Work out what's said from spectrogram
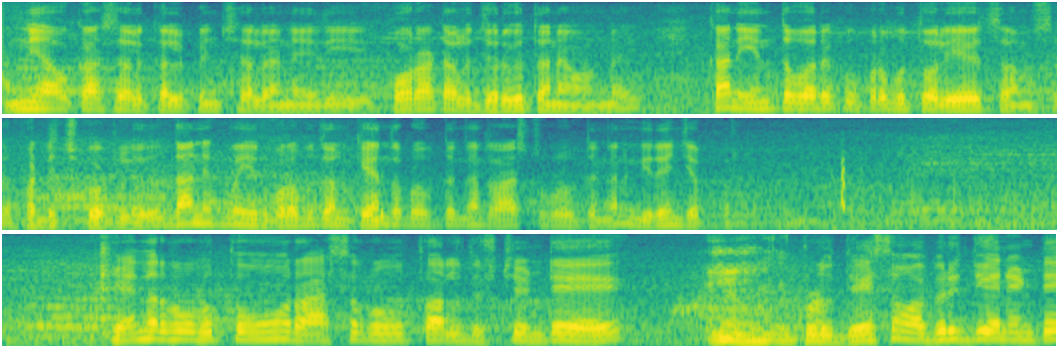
అన్ని అవకాశాలు కల్పించాలనేది పోరాటాలు జరుగుతూనే ఉన్నాయి. కానీ ఇంతవరకు ప్రభుత్వాలు ఏ సమస్య పట్టించుకోవట్లేదు. దానికి మీరు ప్రభుత్వం కేంద్ర ప్రభుత్వం కానీ రాష్ట్ర ప్రభుత్వం కానీ మీరేం చెప్పాలి? కేంద్ర ప్రభుత్వం రాష్ట్ర ప్రభుత్వాల దృష్టి అంటే ఇప్పుడు దేశం అభివృద్ధి అని అంటే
